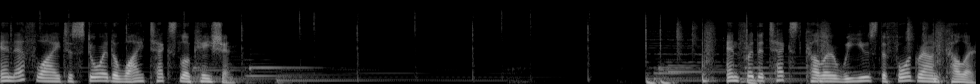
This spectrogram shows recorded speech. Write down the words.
And fy to store the y text location. And for the text color we use the foreground color.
